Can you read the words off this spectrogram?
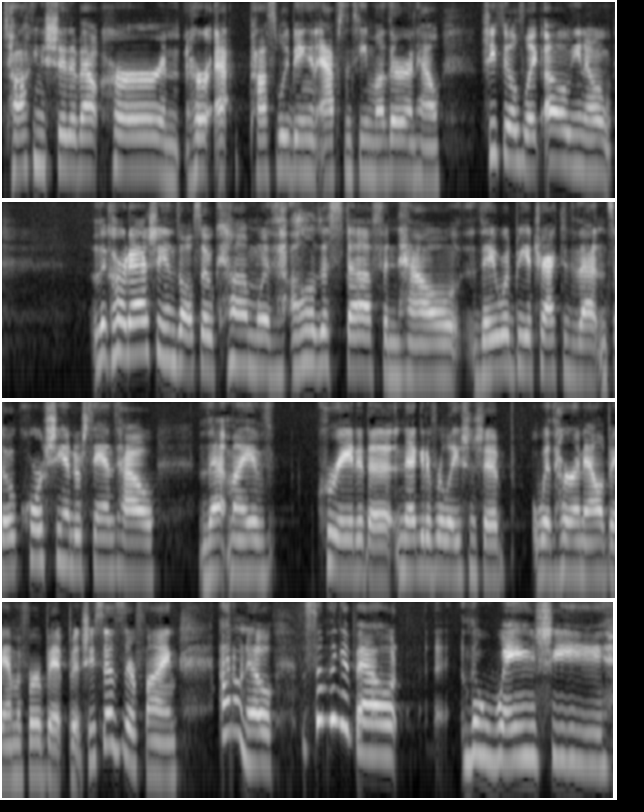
talking shit about her and her possibly being an absentee mother and how she feels like, oh, you know, the Kardashians also come with all of this stuff and how they would be attracted to that. And so, of course, she understands how that might have created a negative relationship with her in Alabama for a bit, but she says they're fine. I don't know. Something about the way she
